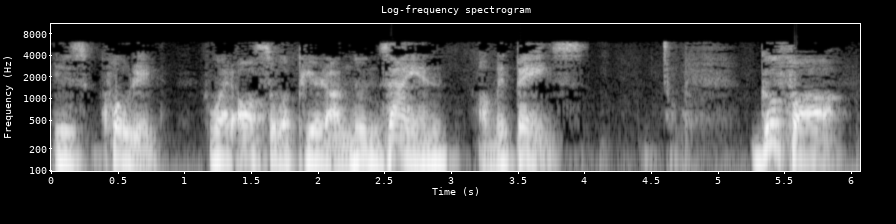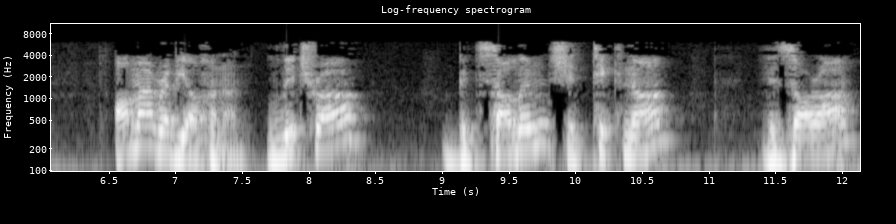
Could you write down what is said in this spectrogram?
is quoted, who had also appeared on Nun Zayin Omid base. Gufa, Omar Rabbi Yochanan, Litra, Bitzalim, Shetikna, Vizora,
